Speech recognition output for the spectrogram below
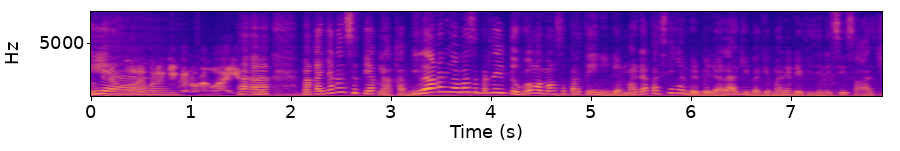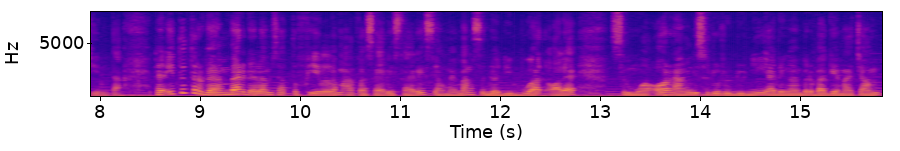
iya. boleh merugikan orang lain. Ha-ha. Makanya kan setiap nah Kabila kan ngomong seperti itu, gue ngomong seperti ini. Dan Mada pasti kan berbeda lagi bagaimana definisi soal cinta. Dan itu tergambar dalam satu film atau seri-series yang memang sudah dibuat oleh semua orang di seluruh dunia dengan berbagai macam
